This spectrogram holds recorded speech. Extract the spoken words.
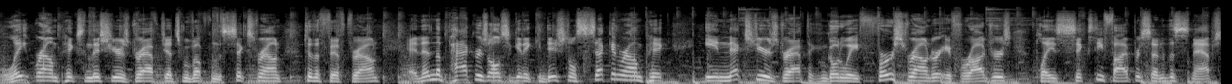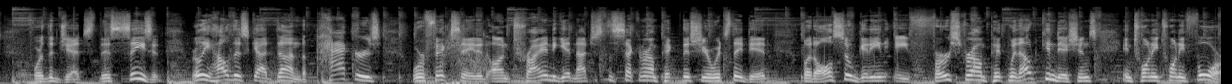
late round picks in this year's draft. Jets move up from the sixth round to the fifth round. And then the Packers also get a conditional second round pick in next year's draft that can go to a first rounder if Rodgers plays 65% of the snaps for the Jets this season. Really, how this got done, the Packers were fixated on trying to get not just the second round pick this year, which they did, but also getting a first round pick without conditions in 2024.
